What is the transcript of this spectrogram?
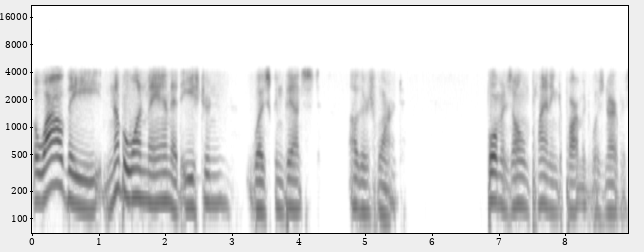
But while the number one man at Eastern was convinced, others weren't. Borman's own planning department was nervous.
